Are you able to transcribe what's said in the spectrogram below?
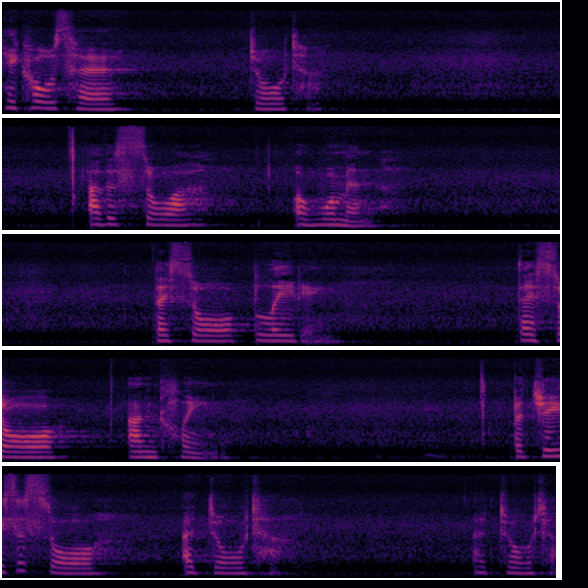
He calls her daughter. Others saw a woman. They saw bleeding. They saw unclean. But Jesus saw a daughter. A daughter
